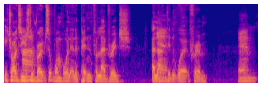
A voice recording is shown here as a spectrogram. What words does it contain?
he tried to use ah. the ropes at one point in a pin for leverage, and Yeah. that didn't work for him. Um,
